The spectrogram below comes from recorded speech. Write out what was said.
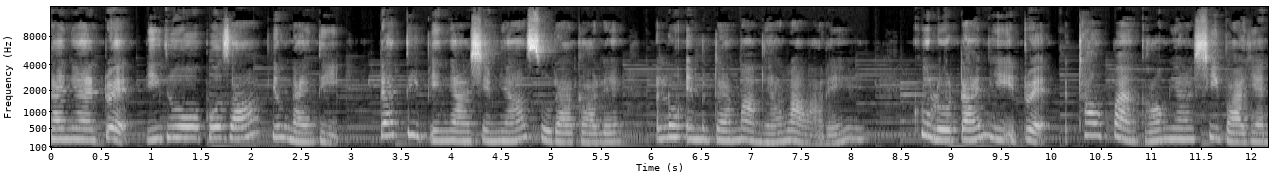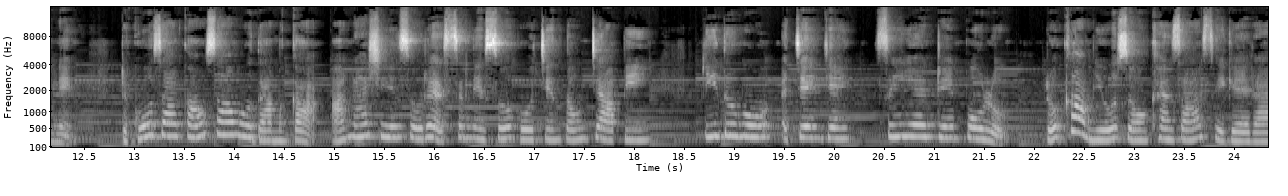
နိုင်ငံအတွက်ပြည်သူကိုစားပြုနိုင်သည့်တတ်သိပညာရှင်များဆိုတာကလည်းအလွန်အင်မတန်မှများလာပါတယ်။ခုလိုတိုင်းပြည်အတွက်အထောက်ပံ့ကောင်းများရှိပါရဲ့နဲ့တကိုးစားကောင်းစားဖို့သာမကအာနာရှင်ဆိုတဲ့စနစ်ဆိုးကိုကျင့်သုံးကြပြီးပြည်သူကိုအကြိမ်ကြိမ်ဆင်းရဲတွင်ပို့လို့ဒုက္ခမျိုးစုံခံစားစေခဲ့တာ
